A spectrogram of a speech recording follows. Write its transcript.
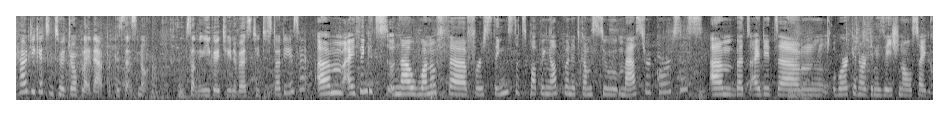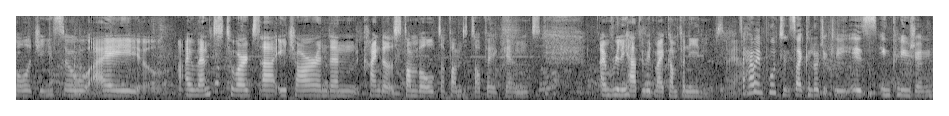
How do you get into a job like that? Because that's not something you go to university to study, is it? Um, I think it's now one of the first things that's popping up when it comes to master courses. Um, but I did um, work in organizational psychology, so I I went towards uh, HR and then kind of stumbled upon the topic and. I'm really happy with my company. So, yeah. so, how important psychologically is inclusion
